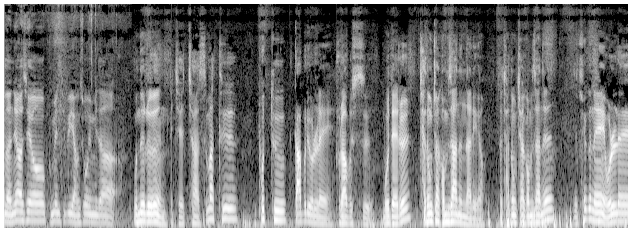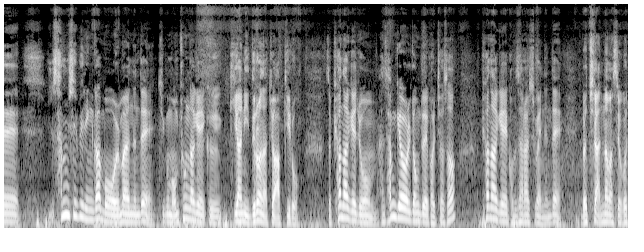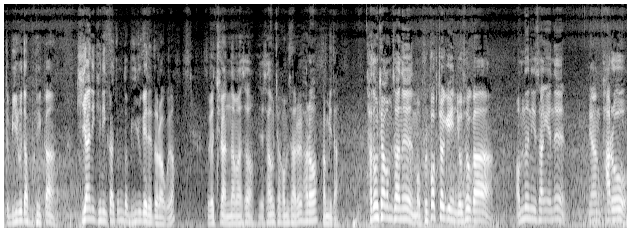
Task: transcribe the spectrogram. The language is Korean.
여러분 안녕하세요. 구면TV 양소호입니다. 오늘은 제 차 스마트 포트 까브리올레 브라부스 모델을 자동차 검사하는 날이에요. 자동차 검사는 최근에 원래 30일인가 뭐 얼마였는데 지금 엄청나게 그 기한이 늘어났죠 앞뒤로. 그래서 편하게 좀 한 3개월 정도에 걸쳐서 편하게 검사를 할 수가 있는데 며칠 안 남았어요. 그것도 미루다 보니까 기한이 기니까 좀 더 미루게 되더라고요 며칠 안 남아서 이제 자동차 검사를 하러 갑니다. 자동차 검사는 뭐 불법적인 요소가 없는 이상에는 그냥 바로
